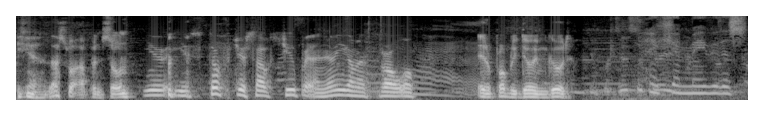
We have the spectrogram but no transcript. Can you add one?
Yeah, that's what happened, son. You you stuffed yourself stupid. I know you're gonna throw up. It'll probably do him good. Thinking maybe this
